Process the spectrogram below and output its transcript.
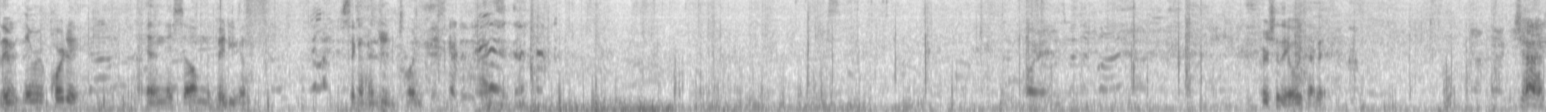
they, they record it and then they sell them the video. It's like 120. Oh. Pretty sure they always have it. Jackie.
